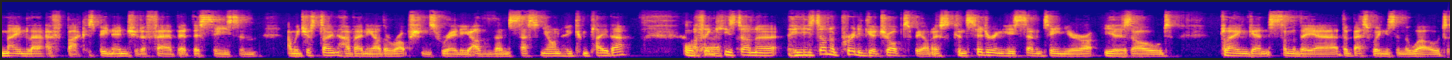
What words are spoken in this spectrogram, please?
main left back, has been injured a fair bit this season, and we just don't have any other options really other than Sessegnon who can play there. I think he's done a he's done a pretty good job to be honest, considering he's 17 year, years old, playing against some of the uh, the best wingers in the world.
